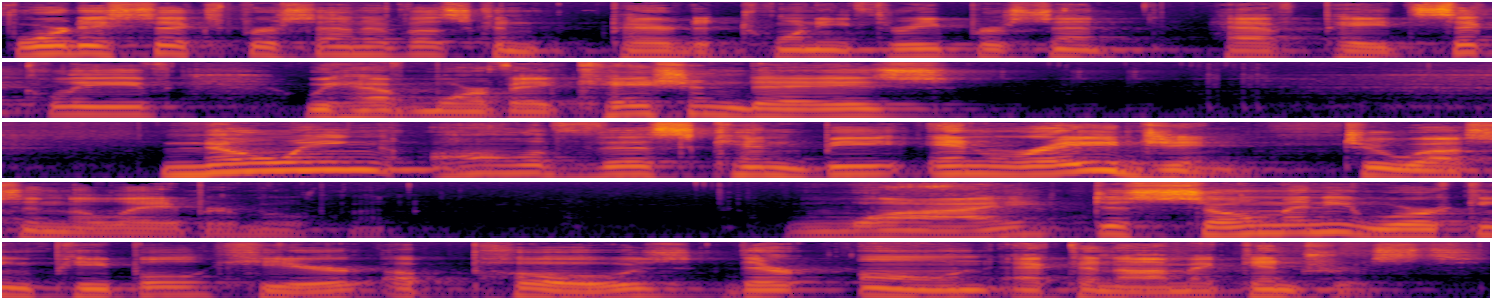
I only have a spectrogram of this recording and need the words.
46% of us compared to 23% have paid sick leave. We have more vacation days. Knowing all of this can be enraging to us in the labor movement. Why do so many working people here oppose their own economic interests?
